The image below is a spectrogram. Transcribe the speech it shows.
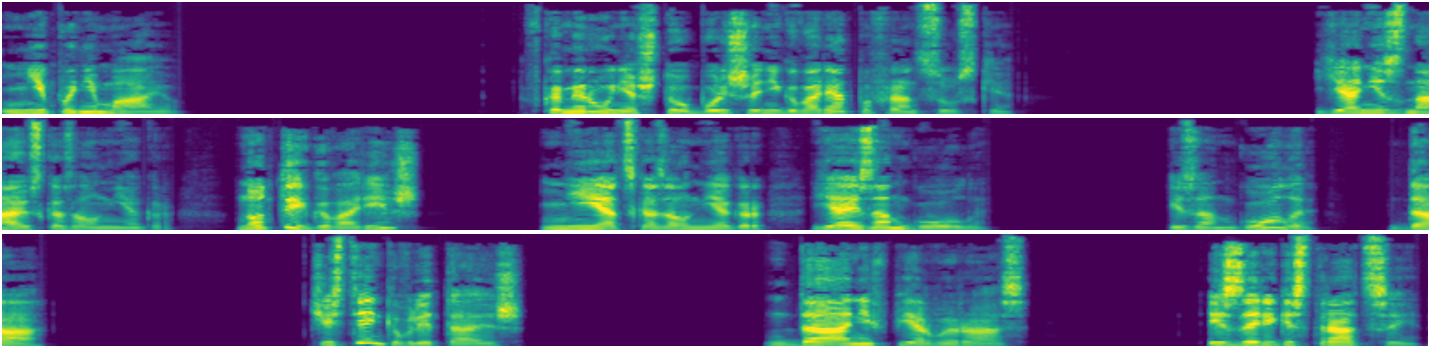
«Не понимаю». «В Камеруне что, больше не говорят по-французски?» «Я не знаю», — сказал негр. «Но ты говоришь?» «Нет», — сказал негр, — «я из Анголы». «Из Анголы?» «Да». «Частенько влетаешь?» «Да, не в первый раз». «Из-за регистрации?»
